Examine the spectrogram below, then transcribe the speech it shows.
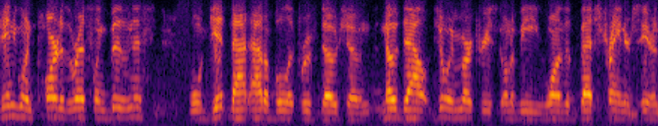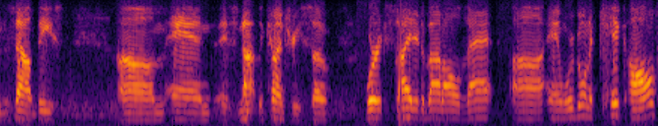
genuine part of the wrestling business will get that out of Bulletproof Dojo. No doubt Joey Mercury is going to be one of the best trainers here in the Southeast, um, and it's not the country. So we're excited about all that, uh, and we're going to kick off.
